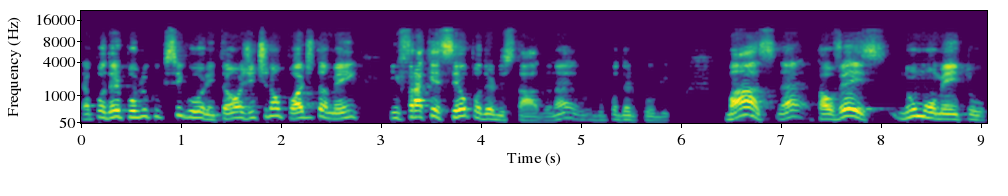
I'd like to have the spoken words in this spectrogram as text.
É o poder público que segura. Então, a gente não pode também enfraquecer o poder do Estado, né? Do poder público. Mas, né, talvez, no momento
